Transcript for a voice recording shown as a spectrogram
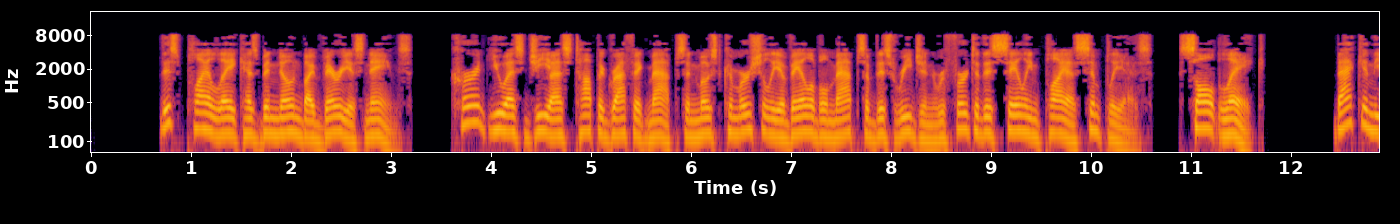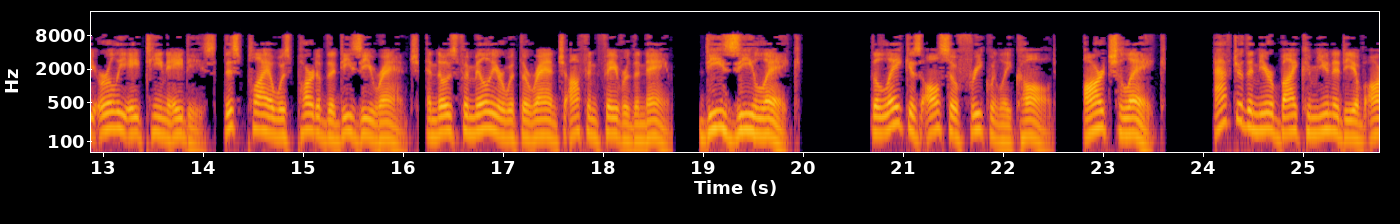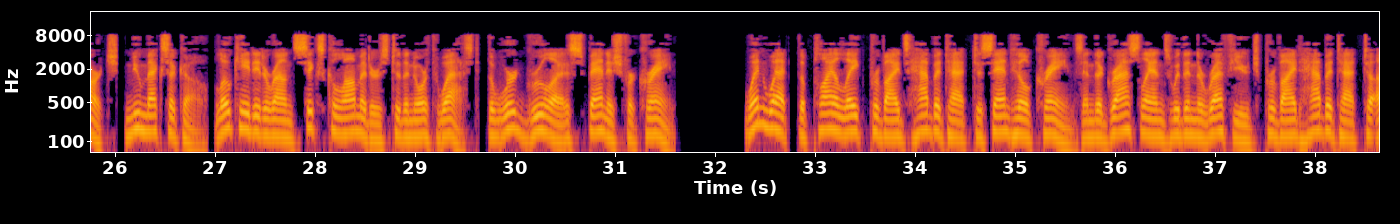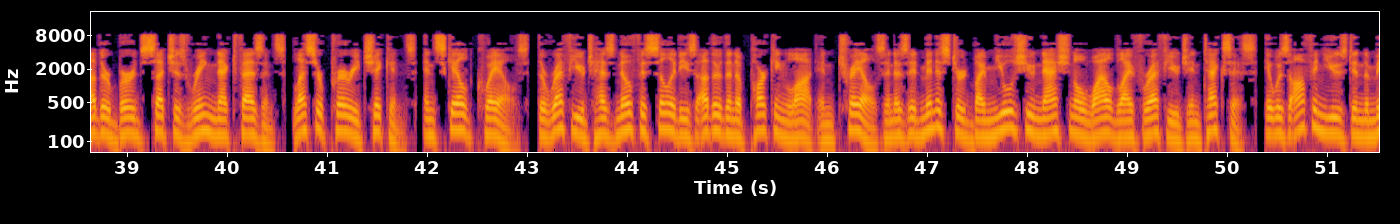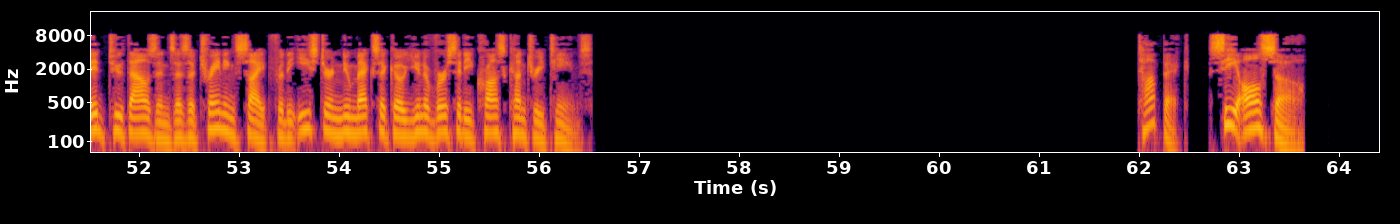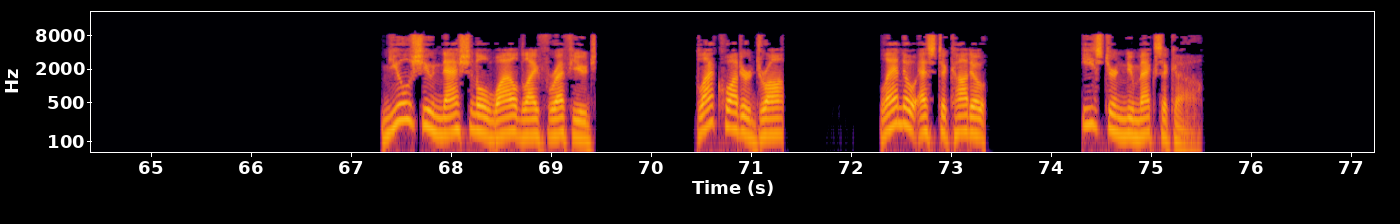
This playa lake has been known by various names. Current USGS topographic maps and most commercially available maps of this region refer to this saline playa simply as Salt Lake. Back in the early 1880s, this playa was part of the DZ Ranch, and those familiar with the ranch often favor the name DZ Lake. The lake is also frequently called Arch Lake after the nearby community of Arch, New Mexico, located around 6 kilometers to the northwest, the word grulla is Spanish for crane. When wet, the Playa Lake provides habitat to sandhill cranes and the grasslands within the refuge provide habitat to other birds such as ring-necked pheasants, lesser prairie chickens, and scaled quails. The refuge has no facilities other than a parking lot and trails and is administered by Muleshoe National Wildlife Refuge in Texas. It was often used in the mid-2000s as a training site for the Eastern New Mexico University cross-country teams. See also Muleshoe National Wildlife Refuge Blackwater Draw Llano Estacado Eastern New Mexico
